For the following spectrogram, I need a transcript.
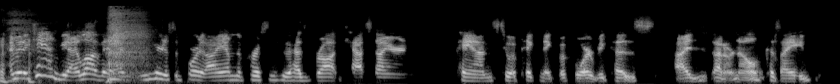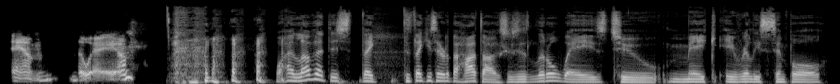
I mean, it can be. I love it. I'm here to support it. I am the person who has brought cast iron pans to a picnic before because I I don't know because I am the way I am. well, I love that this like just like you said with the hot dogs, there's these little ways to make a really simple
